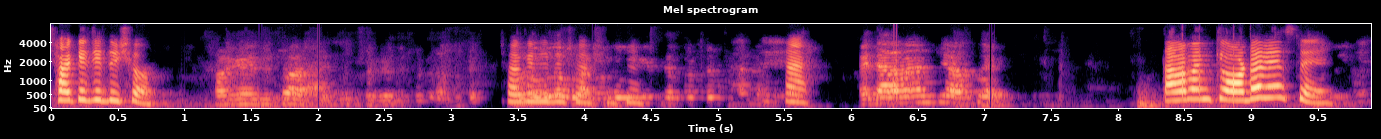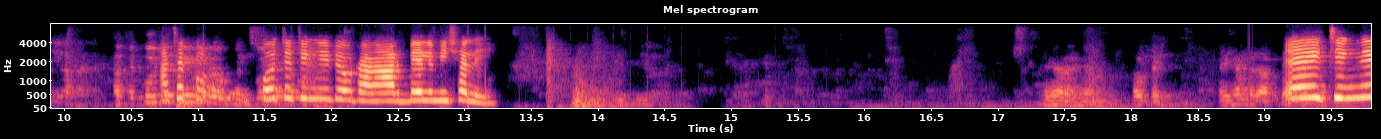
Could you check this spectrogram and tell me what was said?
ছয় কেজি দুইশো। দুশো আশি, দুশো আশি হ্যাঁ। আছে? তারা ম্যাম কি অর্ডার আছে? আচ্ছা, আচ্ছা চিংড়িটা। কইচো চিংড়িটা ওঠান আর বেলে মিশালি। এই চিংড়ি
